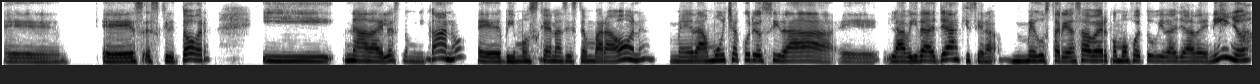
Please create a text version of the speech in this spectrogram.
eh, es escritor y nada, él es dominicano. Eh, vimos que naciste en Barahona. Me da mucha curiosidad eh, la vida allá. Quisiera, me gustaría saber cómo fue tu vida allá de niño.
